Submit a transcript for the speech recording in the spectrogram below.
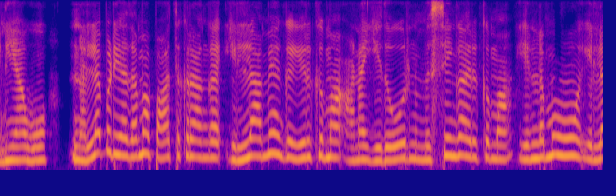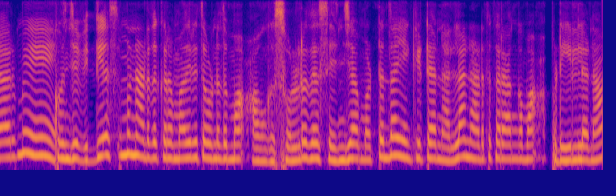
இனியாவும் நல்லபடியாக தாம்மா பார்த்துக்கிறாங்க எல்லாமே அங்கே இருக்குமா? ஆனால் ஏதோ ஒரு மிஸ்ஸிங்காக இருக்குமா? என்னமோ எல்லாருமே கொஞ்சம் வித்தியாசமாக நடந்துக்கிற மாதிரி தோணுதுமா. அவங்க சொல்கிறத செஞ்சால் மட்டும்தான் என்கிட்ட நல்லா நடந்துக்கிறாங்கம்மா. அப்படி இல்லைனா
